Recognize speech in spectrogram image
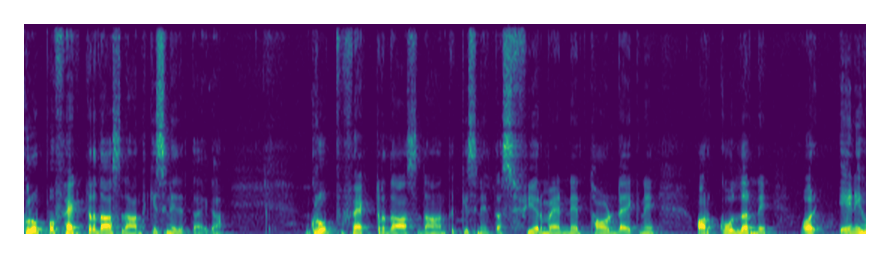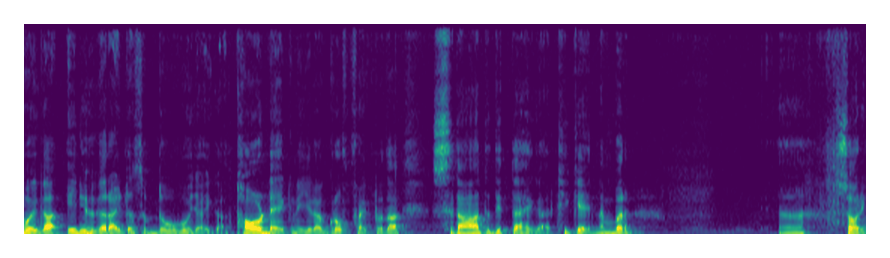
ਗਰੁੱਪ ਫੈਕਟਰ ਦਾ ਸਿਧਾਂਤ ਕਿਸ ਨੇ ਦਿੱਤਾ ਹੈਗਾ? ਗਰੁੱਪ ਫੈਕਟਰ ਦਾ ਸਿਧਾਂਤ ਕਿਸ ਨੇ ਤਸਫੀਅਰਮੈਨ ਨੇ ਥੌਰਨਡਾਈਕ ਨੇ ਔਰ ਕੋਲਰ ਨੇ ਔਰ ਇਹ ਨਹੀਂ ਹੋਏਗਾ, ਇਹ ਨਹੀਂ ਹੋਏਗਾ ਰਾਈਟ ਆਨਸਰ 2 ਹੋ ਜਾਏਗਾ। ਥੌਰਨਡਾਈਕ ਨੇ ਜਿਹੜਾ ਗਰੁੱਪ ਫੈਕਟਰ ਦਾ ਸਿਧਾਂਤ ਦਿੱਤਾ ਹੈਗਾ, ਠੀਕ ਹੈ? ਨੰਬਰ ਸੌਰੀ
